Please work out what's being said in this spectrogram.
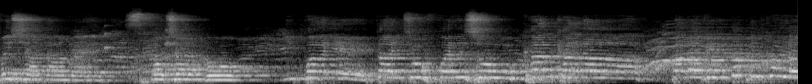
wysiadamy z pociągu i panie tańczą w Paryżu kankana! Panowie dopingują!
